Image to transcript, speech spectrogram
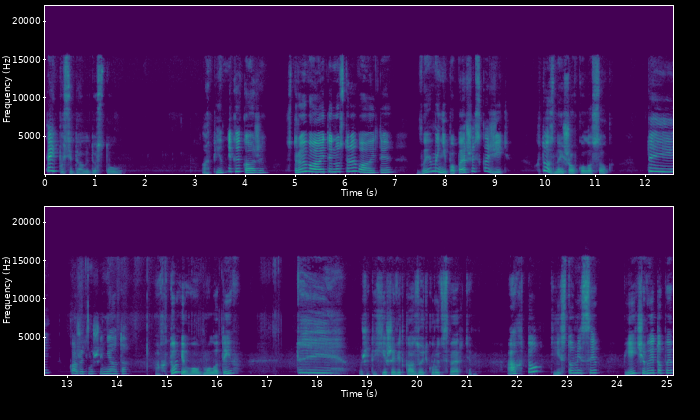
та й посідали до столу. А півник і каже Стривайте, ну стривайте. Ви мені по-перше скажіть, хто знайшов колосок? Ти, кажуть мишенята. А хто його обмолотив? Ти, вже тихіше відказують круть з вертям. А хто тісто місив, піч витопив,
